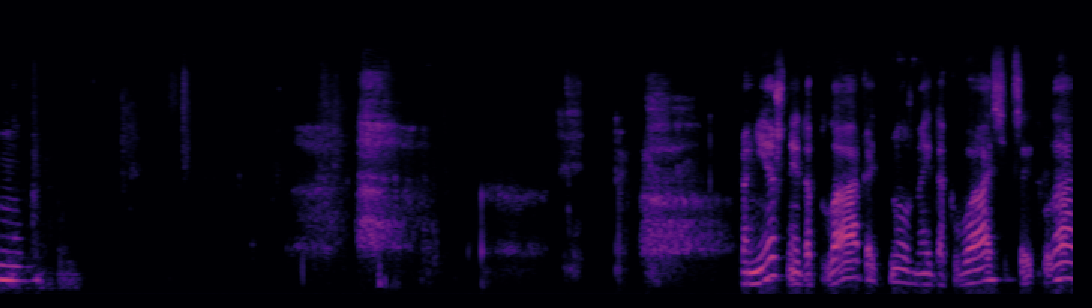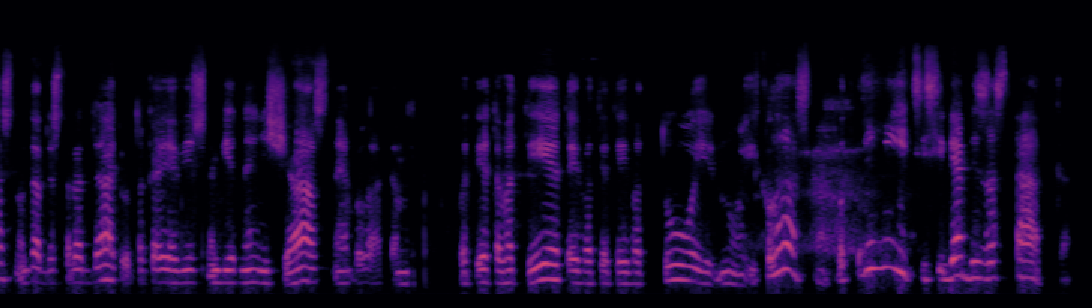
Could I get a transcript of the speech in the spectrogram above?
Ну. Конечно, и плакать нужно, и кваситься, и классно, да, дострадать. Вот такая я вечно бедная, несчастная была, там, вот это, вот это, и вот это, и вот то, и, ну, и классно. Вот примите себя без остатка.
